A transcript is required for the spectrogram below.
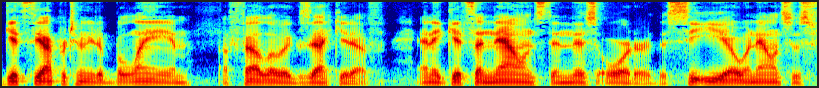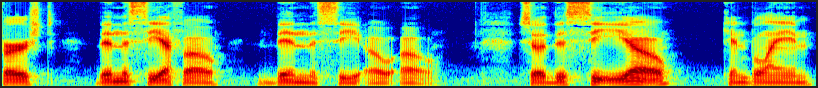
gets the opportunity to blame a fellow executive and it gets announced in this order. The CEO announces first, then the CFO, then the COO. So this CEO can blame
